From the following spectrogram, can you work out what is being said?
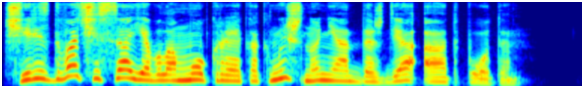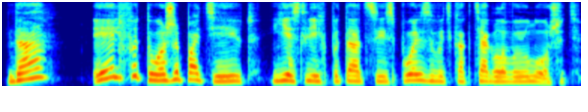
Через два часа я была мокрая, как мышь, но не от дождя, а от пота. Да, эльфы тоже потеют, если их пытаться использовать как тягловую лошадь.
